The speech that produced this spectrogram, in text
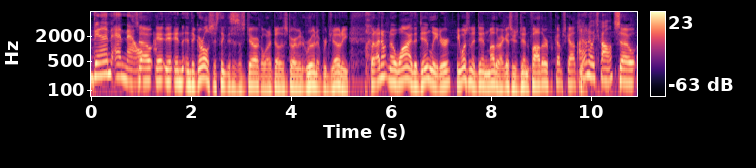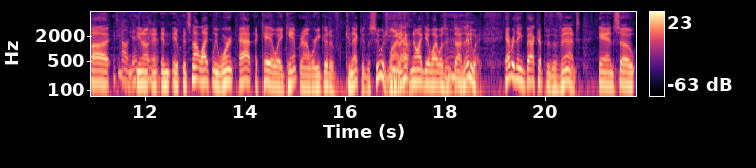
Then and now. So, and, and, and the girls just think this is hysterical when I tell this story, but it ruined it for Jody. But I don't know why the den leader, he wasn't a den mother, I guess he was den father for Cub Scouts. I don't know what you call them. So, uh, What you call him, den you know, leader? and, and it, it's not like we weren't at a KOA campground where he could have connected the sewage line. I have no idea why it wasn't done. Anyway, everything backed up through the vent. And so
